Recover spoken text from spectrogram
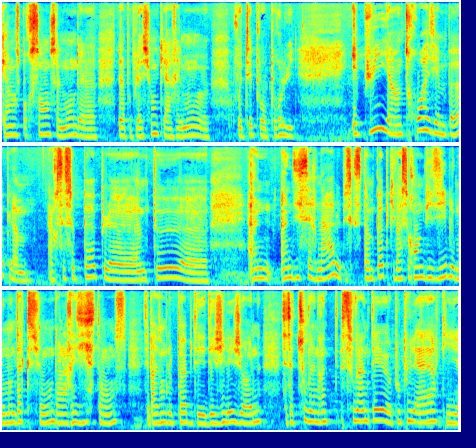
15% seulement de, de la population qui a réellement voté pour, pour lui. Et puis il y a un troisième peuple. Alors c'est ce peuple euh, un peu euh, in- indiscernable, puisque c'est un peuple qui va se rendre visible au moment d'action, dans la résistance. C'est par exemple le peuple des, Gilets jaunes. C'est cette souveraineté, euh, populaire qui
